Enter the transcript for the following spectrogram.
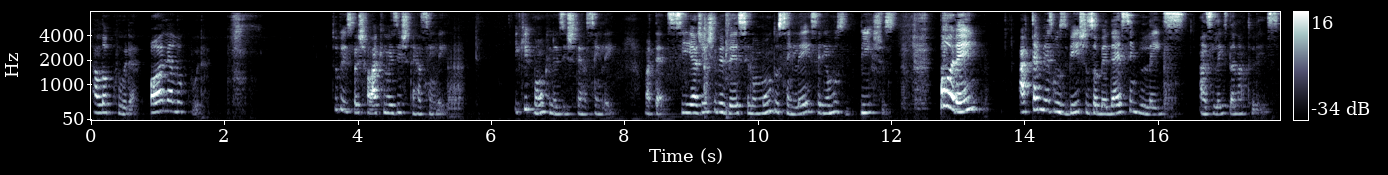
A loucura, olha a loucura. Tudo isso para te falar que não existe terra sem lei. E que bom que não existe terra sem lei. Até se a gente vivesse num mundo sem lei, seríamos bichos. Porém, até mesmo os bichos obedecem leis, as leis da natureza.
